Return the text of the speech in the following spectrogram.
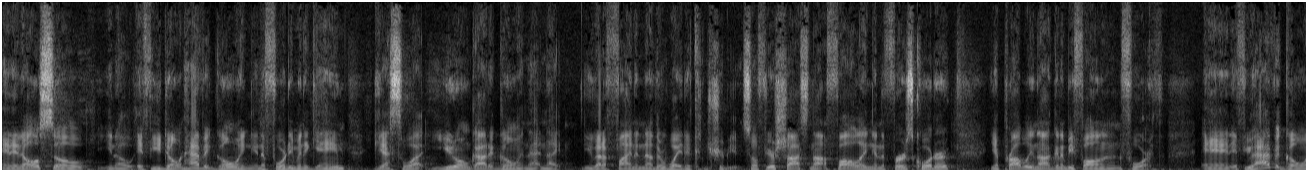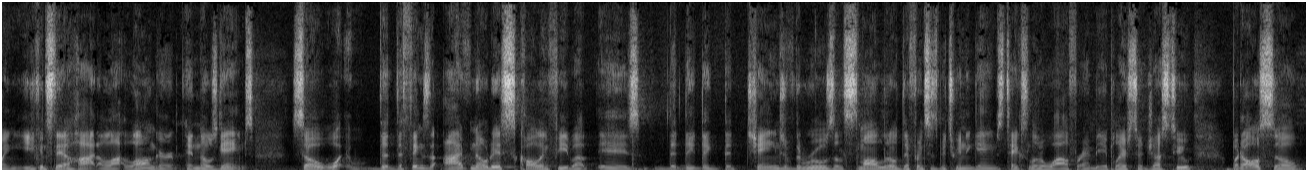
And it also, you know, if you don't have it going in a 40 minute game, guess what? You don't got it going that night. You got to find another way to contribute. So if your shot's not falling in the first quarter, you're probably not going to be falling in the fourth. And if you have it going, you can stay hot a lot longer in those games. So what the, the things that I've noticed calling FIBA is the, the, the, change of the rules, the small little differences between the games takes a little while for NBA players to adjust to, but also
